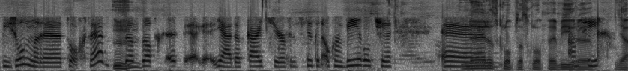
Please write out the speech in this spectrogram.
bijzondere tocht. Hè? Mhm. Dat, dat, ja, dat kitesurfen, dat is natuurlijk ook een wereldje. Eh, Nee, dat klopt, dat klopt. We hebben, hier, eh, ja,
